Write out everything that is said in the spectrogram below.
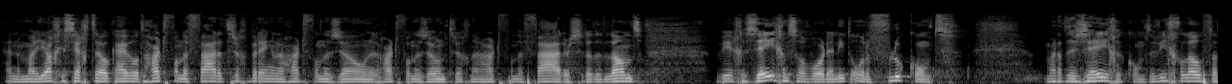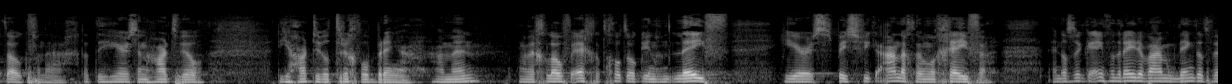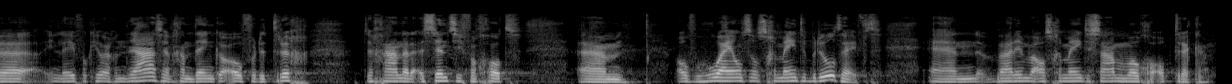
En Mariachi zegt ook, hij wil het hart van de vader terugbrengen naar het hart van de zoon. Het hart van de zoon terug naar het hart van de vader. Zodat het land weer gezegend zal worden en niet onder een vloek komt. Maar dat er zegen komt. En wie gelooft dat ook vandaag? Dat de Heer zijn hart wil, die harten wil terug wil brengen. Amen. En wij geloven echt dat God ook in het leven hier specifieke aandacht aan wil geven. En dat is een van de redenen waarom ik denk dat we in leven ook heel erg na zijn gaan denken over de terug te gaan naar de essentie van God. Um, over hoe hij ons als gemeente bedoeld heeft. En waarin we als gemeente samen mogen optrekken.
